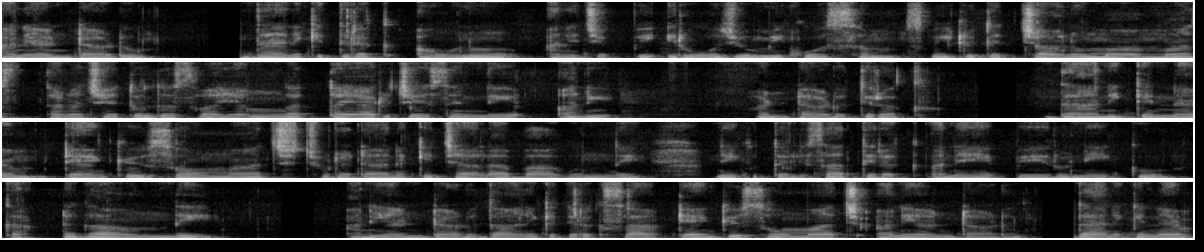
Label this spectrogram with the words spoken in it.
అని అంటాడు. దానికి తిరక్ అవును అని చెప్పి ఈరోజు మీకోసం స్వీట్లు తెచ్చాను. మా అమ్మ తన చేతులతో స్వయంగా తయారు చేసింది అని అంటాడు తిరక్. దానికి న్యామ్ థ్యాంక్ యూ సో మచ్. చూడడానికి చాలా బాగుంది. నీకు తెలుసా తిరక్ అనే పేరు నీకు కరెక్ట్గా ఉంది అని అంటాడు. దానికి తిరక్ థ్యాంక్ యూ సో మచ్ అని అంటాడు. దానికి నేను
